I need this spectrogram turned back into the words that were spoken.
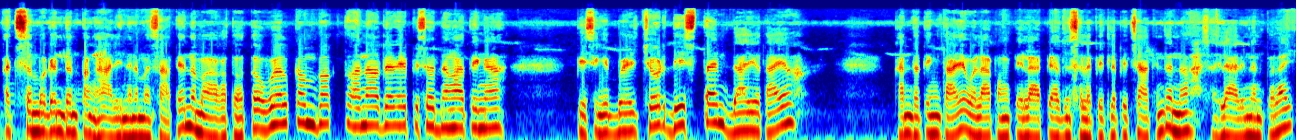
At sa magandang tanghali na naman sa atin na mga katoto, welcome back to another episode ng ating ah, fishing adventure. This time, dayo tayo. Kandating tayo, wala pang tilapia dun sa lapit-lapit sa atin dun, no? sa ilalim ng tulay.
